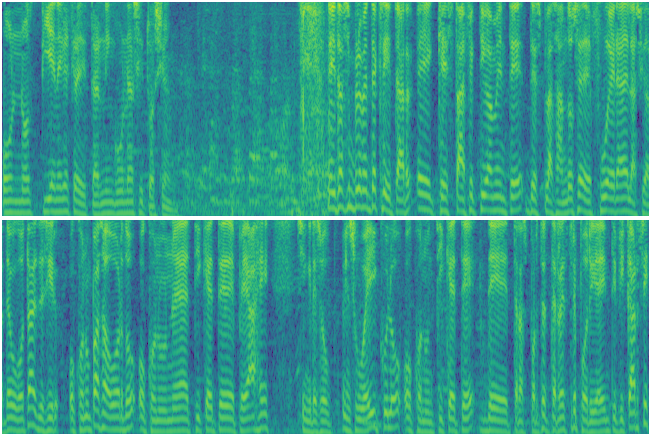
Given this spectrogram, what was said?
o no tiene que acreditar ninguna situación? Necesita simplemente acreditar eh, que está efectivamente desplazándose de fuera de la ciudad de Bogotá, es decir, o con un pasabordo o con un eh, tiquete de peaje, si ingresó en su vehículo o con un tiquete de transporte terrestre podría identificarse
